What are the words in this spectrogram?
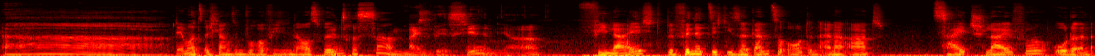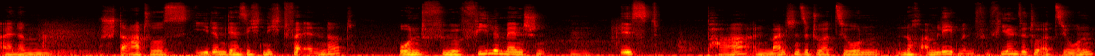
Ah. Dämmert euch langsam, worauf ich hinaus will? Interessant. Ein bisschen, ja. Vielleicht befindet sich dieser ganze Ort in einer Art Zeitschleife oder in einem Status idem, der sich nicht verändert. Und für viele Menschen Hm. ist Paar in manchen Situationen noch am Leben. In vielen Situationen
